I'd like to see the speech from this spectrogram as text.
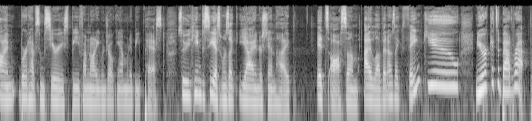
I'm we're gonna have some serious beef. I'm not even joking. I'm gonna be pissed. So he came to see us and was like, "Yeah, I understand the hype. It's awesome. I love it." I was like, "Thank you." New York gets a bad rap.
